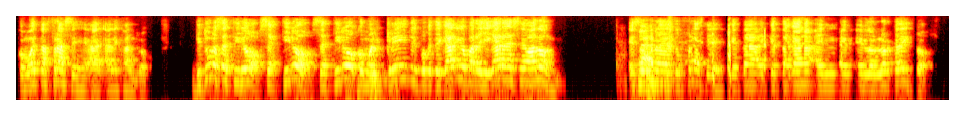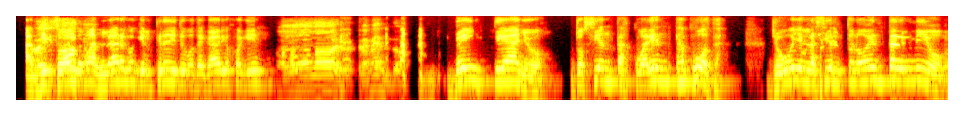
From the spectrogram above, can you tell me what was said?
Como estas frases, Alejandro. Dituro se estiró, se estiró, se estiró como el crédito hipotecario para llegar a ese balón. Esa es una de tus frases que está, que está acá en, en, los Lorcaditos. ¿Has visto algo más largo que el crédito hipotecario, Joaquín? Oh, tremendo. 20 años, 240 cuotas. Yo voy en la 190 del mío.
